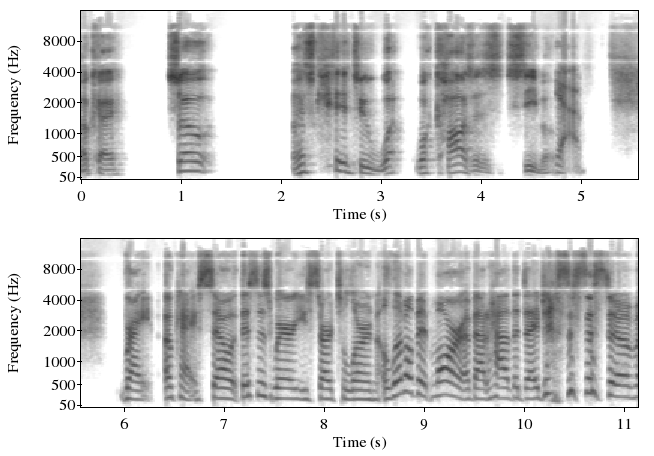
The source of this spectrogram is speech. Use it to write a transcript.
Okay. So let's get into what, what causes SIBO. Yeah. Right. Okay. So this is where you start to learn a little bit more about how the digestive system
